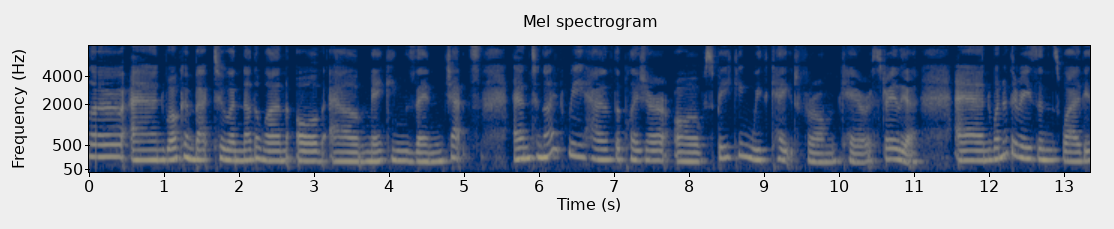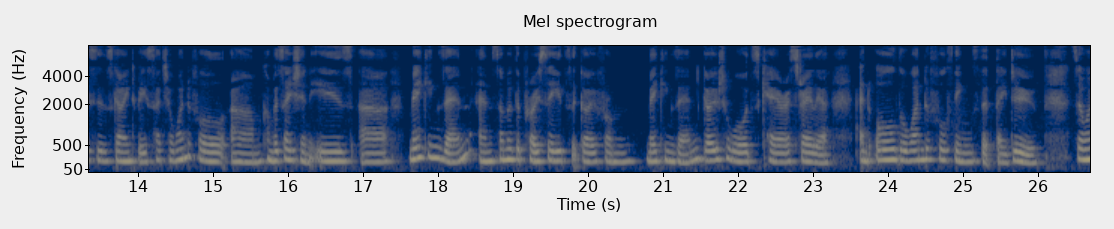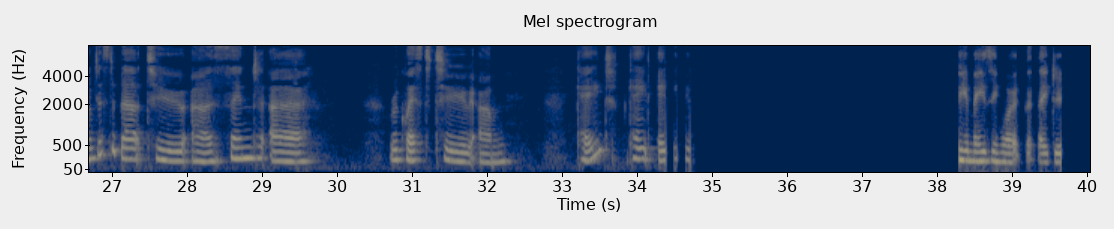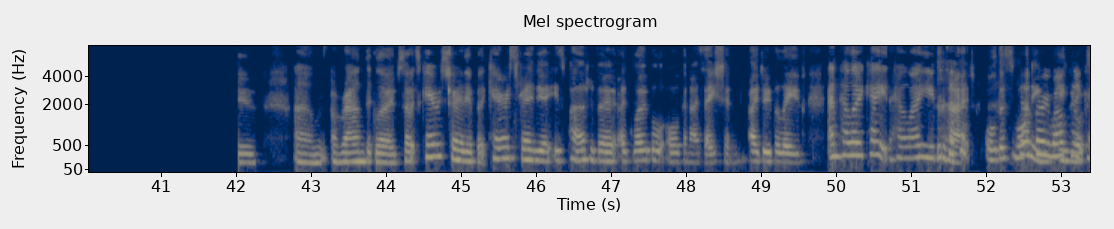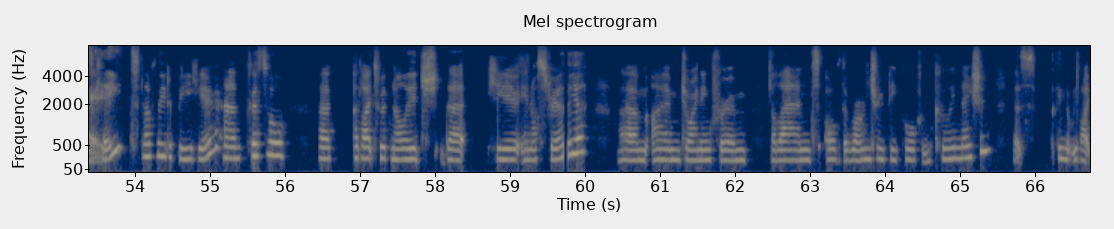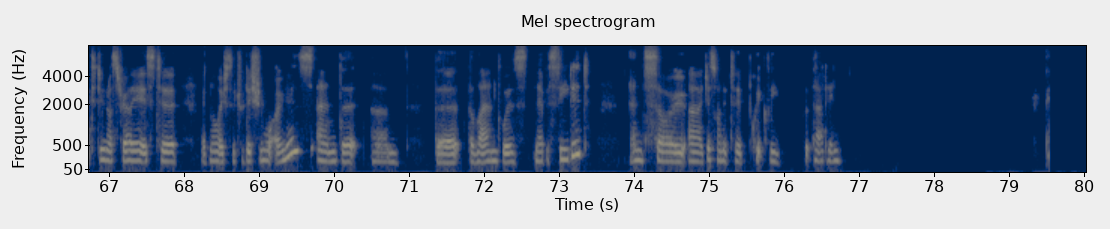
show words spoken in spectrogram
Hello, and welcome back to another one of our Making Zen chats. And tonight we have the pleasure of speaking with Kate from Care Australia. And one of the reasons why this is going to be such a wonderful um, conversation is uh, Making Zen, and some of the proceeds that go from Making Zen go towards Care Australia and all the wonderful things that they do. So I'm just about to uh, send a request to um, Kate. Kate, the amazing work that they do um, around the globe. So it's Care Australia, but Care Australia is part of a, a, global organisation, I do believe. And hello, Kate. How are you tonight or this morning? Yeah, very well, thanks, Kate. Lovely to be here. And first of all, uh, I'd like to acknowledge that here in Australia, um, I'm joining from the land of the Wurundjeri people from the Kulin Nation. That's the thing that we like to do in Australia is to acknowledge the traditional owners and that um, the, the land was never ceded. And so uh, I uh, just wanted to quickly put that in.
